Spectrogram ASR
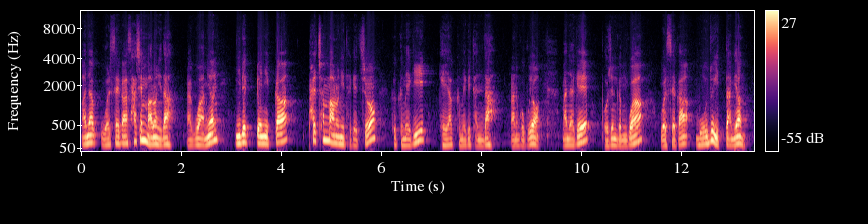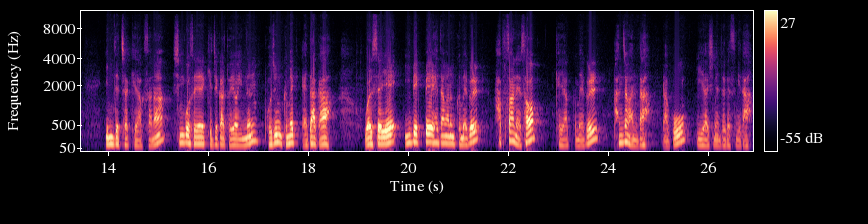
만약 월세가 40만 원이다 라고 하면 200배니까 8천만 원이 되겠죠. 그 금액이 계약 금액이 된다 라는 거고요. 만약에 보증금과 월세가 모두 있다면 임대차 계약서나 신고서에 기재가 되어 있는 보증 금액에다가 월세의 200배에 해당하는 금액을 합산해서 계약 금액을 판정한다 라고 이해하시면 되겠습니다.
